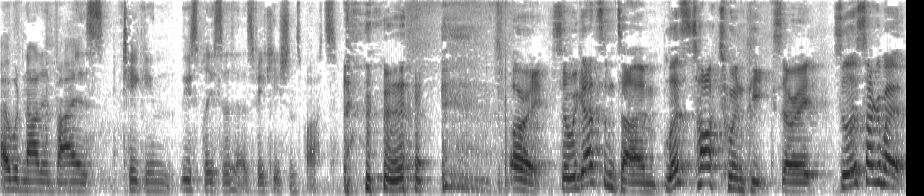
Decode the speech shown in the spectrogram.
I would not advise taking these places as vacation spots. All right, so we got some time. Let's talk Twin Peaks. All right, so let's talk about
